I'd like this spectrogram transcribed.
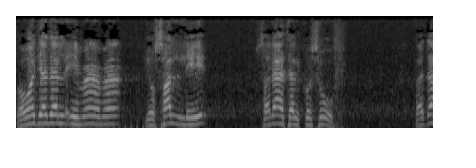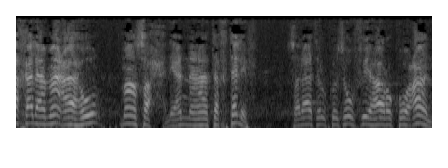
فوجد الإمام يصلي صلاة الكسوف فدخل معه ما صح لأنها تختلف. صلاة الكسوف فيها ركوعان.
